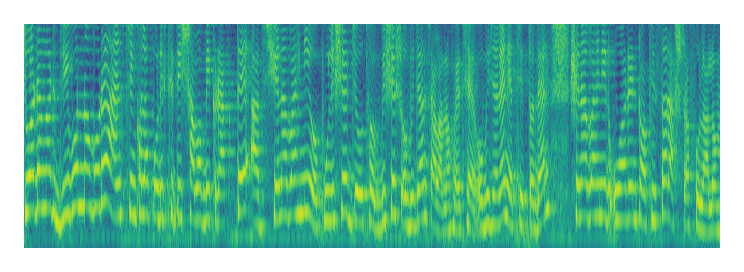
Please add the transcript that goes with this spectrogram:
চুয়াডাঙ্গার জীবননগরে আইন শৃঙ্খলা পরিস্থিতি স্বাভাবিক রাখতে আজ সেনাবাহিনী ও পুলিশের যৌথ বিশেষ অভিযান চালানো হয়েছে। অভিযানে নেতৃত্ব দেন সেনাবাহিনীর ওয়ারেন্ট অফিসার আশরাফুল আলম।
